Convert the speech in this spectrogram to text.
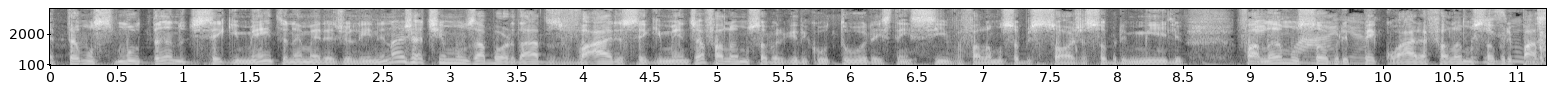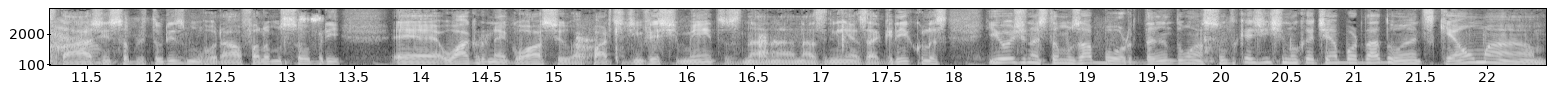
Estamos é, mudando de segmento, né, Maria Juline? Nós já tínhamos abordados vários segmentos, já falamos sobre agricultura extensiva, falamos sobre soja, sobre milho, falamos pecuária. sobre pecuária, falamos turismo sobre pastagem, rural. sobre turismo rural, falamos sobre é, o agronegócio, a parte de investimentos na, na, nas linhas agrícolas. E hoje nós estamos abordando um assunto que a gente nunca tinha abordado antes, que é uma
